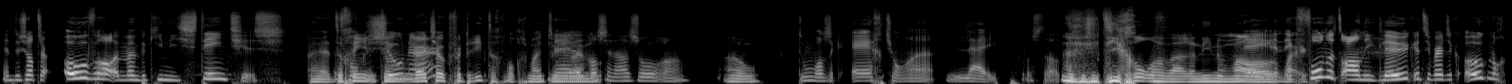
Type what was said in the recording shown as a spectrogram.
En toen zat er overal in mijn bikini steentjes. Oh ja, toen ging ik toen werd je ook verdrietig volgens mij. Toen nee, je dat was in Azoren. Oh, Toen was ik echt, jongen, lijp was dat. die golven waren niet normaal. nee, en ik vond het al niet leuk. En toen werd ik ook nog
